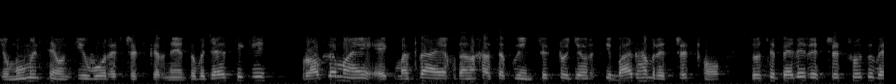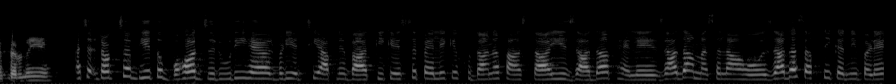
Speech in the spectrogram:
جو موومنٹس ہیں ان کی وہ ریسٹرکٹ کرنے ہیں۔ تو بجائے اس سے کہ پرابلم آئے ایک مسئلہ آئے خدا نخواستہ کوئی انفیکٹ ہو جائے اور اس کے بعد ہم ریسٹرکٹ ہوں تو اس سے پہلے ریسٹرکٹ ہو تو بہتر نہیں ہے۔ اچھا ڈاکٹر صاحب، یہ تو بہت ضروری ہے اور بڑی اچھی آپ نے بات کی کہ اس سے پہلے کہ خدا نہ خواستہ یہ زیادہ پھیلے، زیادہ مسئلہ ہو، زیادہ سختی کرنی پڑے،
